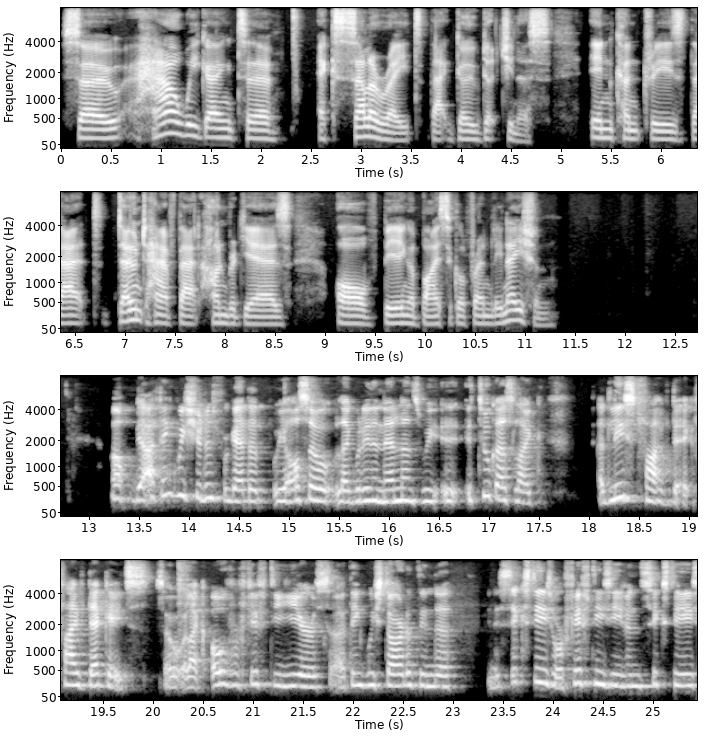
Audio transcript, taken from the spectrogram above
So how are we going to accelerate that go Dutchiness in countries that don't have that hundred years of being a bicycle friendly nation? Well, yeah, I think we shouldn't forget that we also like within the Netherlands, we it, it took us like at least five de- five decades. So like over 50 years. I think we started in the in the 60s or 50s, even 60s,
